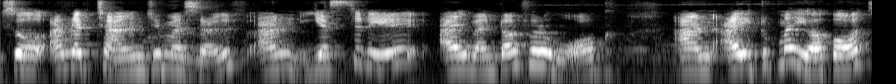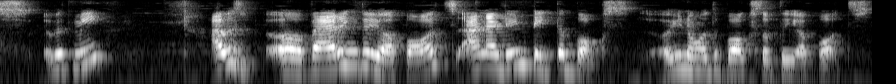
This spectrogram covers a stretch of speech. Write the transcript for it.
So i'm like challenging myself. And yesterday i went out for a walk and i took my earpods with me i was uh, wearing the earpods and i didn't take the box uh, you know the box of the earpods.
